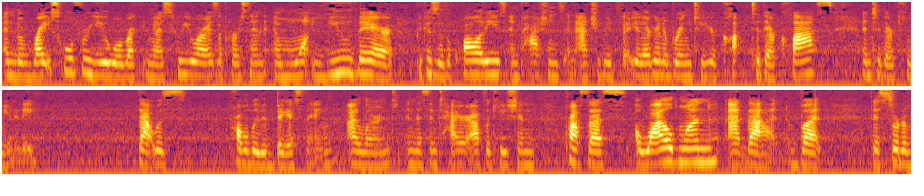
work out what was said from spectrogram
and the right school for you will recognize who you are as a person and want you there because of the qualities and passions and attributes that they're going to bring to your to their class and to their community. That was probably the biggest thing I learned in this entire application process, a wild one at that, but this sort of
